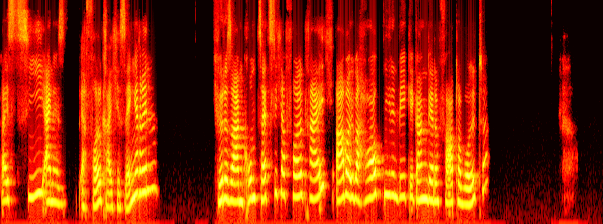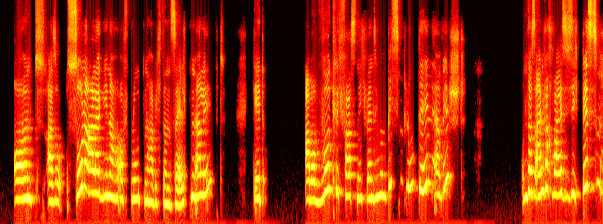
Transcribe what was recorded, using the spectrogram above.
da ist sie eine erfolgreiche Sängerin, ich würde sagen, grundsätzlich erfolgreich, aber überhaupt nie den Weg gegangen, der der Vater wollte. Und also so eine Allergie nach, auf Gluten habe ich dann selten erlebt. Geht aber wirklich fast nicht, wenn sie nur ein bisschen Gluten erwischt. Und das einfach, weil sie sich bis zum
